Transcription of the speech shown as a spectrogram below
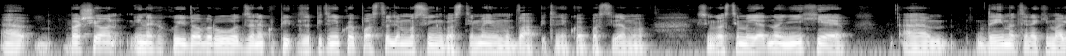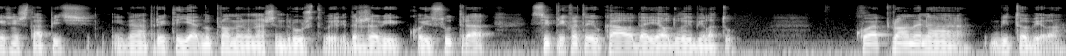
E, baš je on i nekako i dobar uvod za, neko, za pitanje koje postavljamo svim gostima. Imamo dva pitanja koje postavljamo svim gostima. Jedno od njih je um, da imate neki magični štapić i da napravite jednu promenu u našem društvu ili državi koju sutra uh, svi prihvataju kao da je od uvek bila tu. Koja promena bi to bila?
